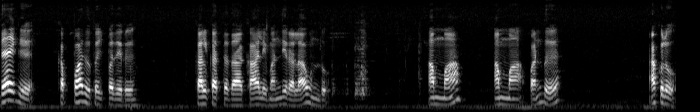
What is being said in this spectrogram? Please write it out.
ದೇಗ್ ಕಪ್ಪಾದು ತೊಜ್ಪದೇರು? ಕಲ್ಕತ್ತದ ಖಾಲಿ ಮಂದಿರಲ ಉಂಡು ಅಮ್ಮ ಅಮ್ಮ ಪಂಡು ಅಕುಲು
